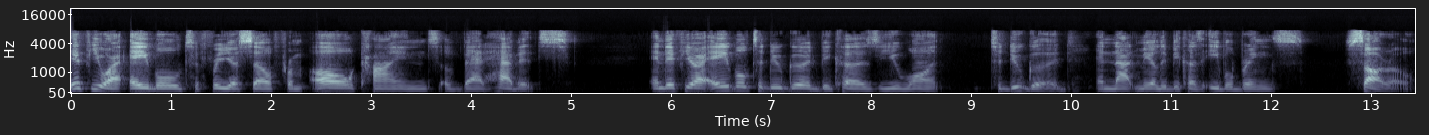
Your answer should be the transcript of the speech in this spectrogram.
If you are able to free yourself from all kinds of bad habits, and if you are able to do good because you want to do good and not merely because evil brings sorrow,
